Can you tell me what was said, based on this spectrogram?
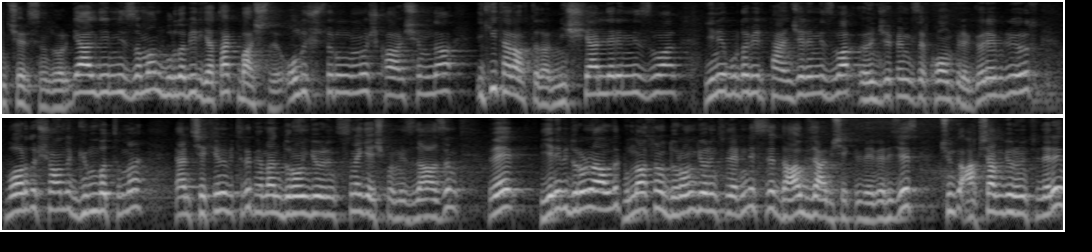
içerisine doğru geldiğimiz zaman burada bir yatak başlığı oluşturulmuş karşımda. iki tarafta da niş yerlerimiz var. Yine burada bir penceremiz var. Ön cephemizi komple görebiliyoruz. Bu arada şu anda gün batımı yani çekimi bitirip hemen drone görüntüsüne geçmemiz lazım. Ve yeni bir drone aldık. Bundan sonra drone görüntülerini de size daha güzel bir şekilde vereceğiz. Çünkü akşam görüntüleri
